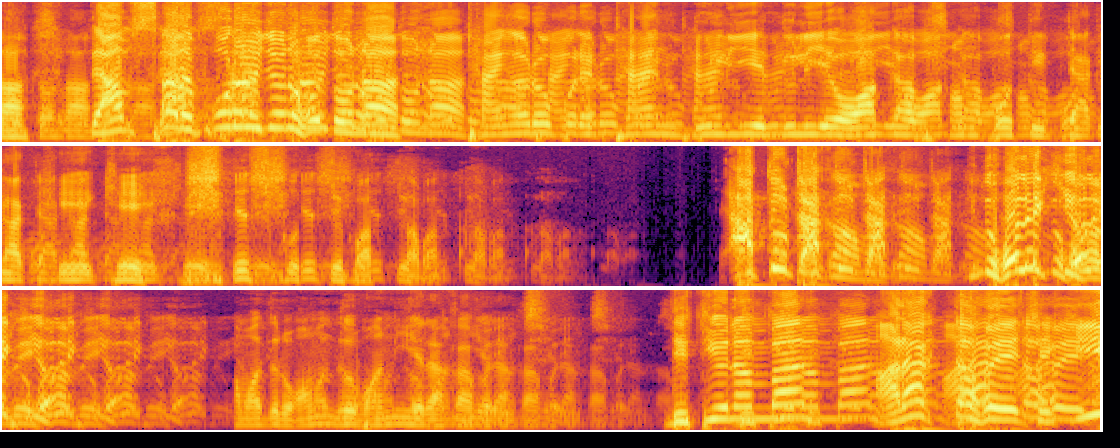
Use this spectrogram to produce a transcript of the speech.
না। ব্যবসার প্রয়োজন হতো না। ঠ্যাঙের উপরে ঠ্যাং দুলিয়ে দুলিয়ে ওয়াকাফ সম্পত্তির টাকা খেয়ে খেয়ে শেষ করতে পারতাম। এত টাকা আমাদের। কিন্তু হলে কি হবে? আমাদের অন্ধ বানিয়ে রাখা হয়েছে। দ্বিতীয় নাম্বার আর একটা হয়েছে কি?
